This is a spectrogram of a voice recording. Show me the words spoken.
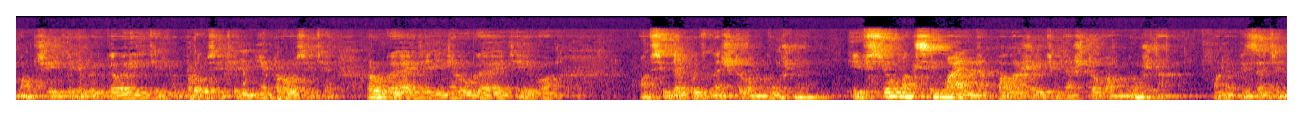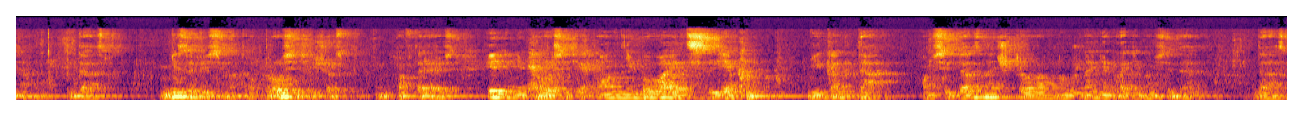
Молчите ли вы, говорите ли вы, просите или не просите, ругаете или не ругаете его. Он всегда будет знать, что вам нужно. И все максимально положительное, что вам нужно, он обязательно даст. Независимо от того, просите, еще раз повторяюсь, или не просите, он не бывает слеп никогда. Он всегда знает, что вам нужно и необходимо всегда даст.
